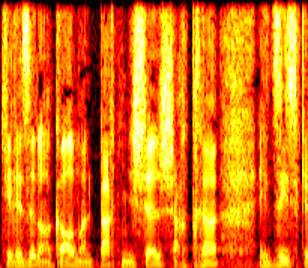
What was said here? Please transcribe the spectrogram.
qui résident encore dans le parc Michel Chartrand, et disent que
